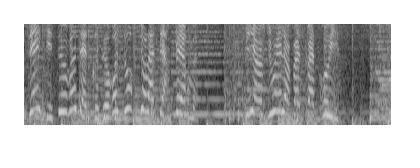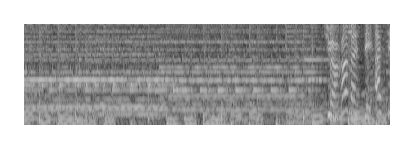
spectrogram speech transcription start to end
Jake est heureux d'être de retour sur la terre ferme Bien joué, la patte patrouille Tu as ramassé assez...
